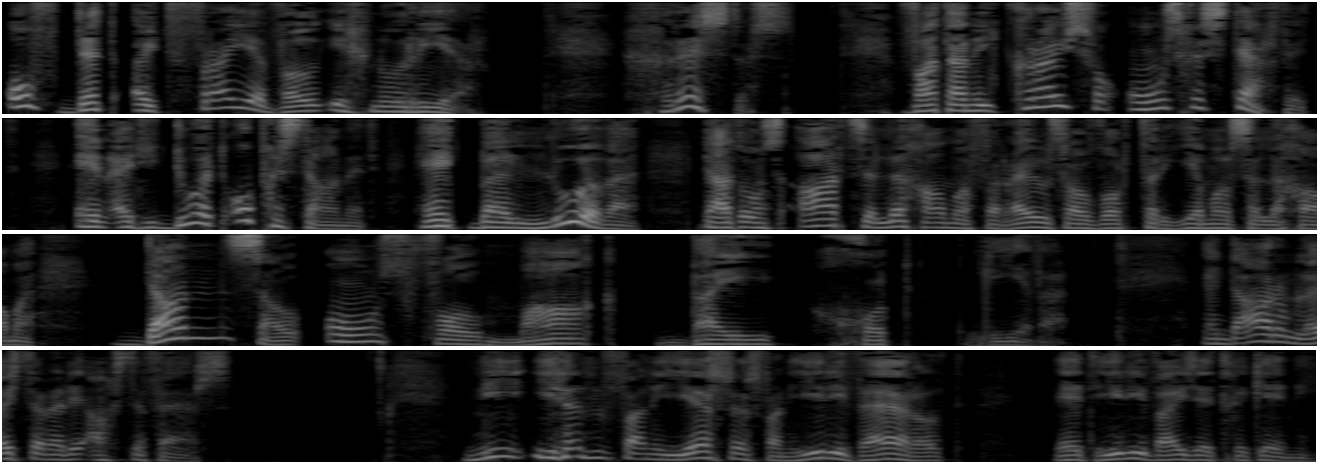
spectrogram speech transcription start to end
of dit uit vrye wil ignoreer Christus wat aan die kruis vir ons gesterf het en uit die dood opgestaan het, het beloof dat ons aardse liggame verruil sal word vir hemelse liggame. Dan sal ons volmaak by God lewe. En daarom luister na die 8ste vers. Nie een van die heersers van hierdie wêreld het hierdie wysheid geken nie.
